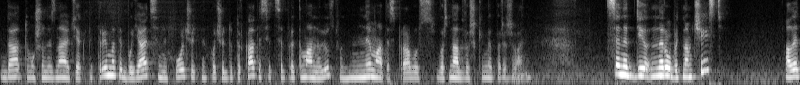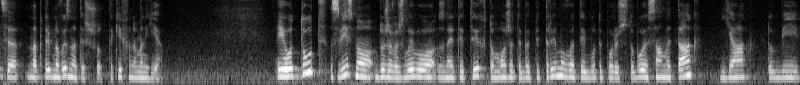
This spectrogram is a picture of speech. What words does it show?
да, тому що не знають, як підтримати, бояться, не хочуть, не хочуть доторкатися. Це притаманно людству не мати справу з важ- надважкими переживаннями. Це не, не робить нам честь, але це потрібно визнати, що такий феномен є. І отут, звісно, дуже важливо знайти тих, хто може тебе підтримувати і бути поруч з тобою саме так, як тобі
